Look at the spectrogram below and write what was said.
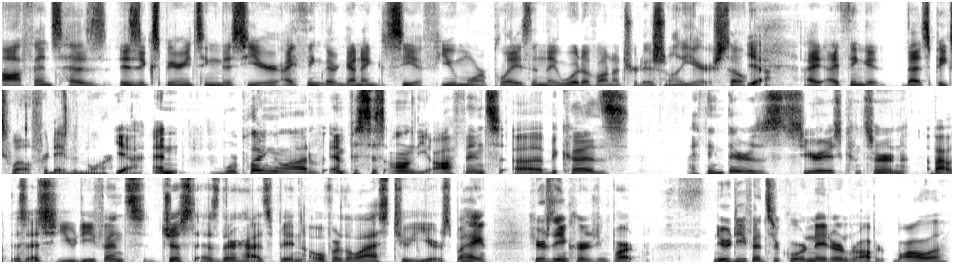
offense has is experiencing this year, I think they're going to see a few more plays than they would have on a traditional year. So Yeah. I, I think it that speaks well for David Moore. Yeah, and we're putting a lot of emphasis on the offense uh, because I think there is serious concern about this SU defense, just as there has been over the last two years. But hey, here's the encouraging part: new defensive coordinator in Robert Balla,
